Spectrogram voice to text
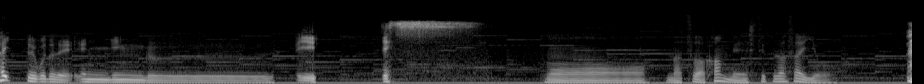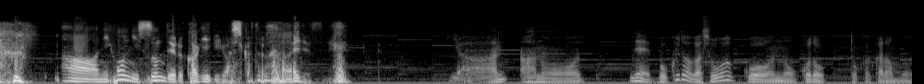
はいはい。ということで、エンディング。はい。です。もう、夏は勘弁してくださいよ。ああ、日本に住んでる限りは仕方がないですね。いやー、あのーね、僕らが小学校の頃とかからも、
